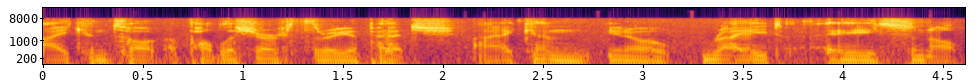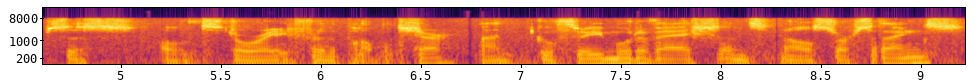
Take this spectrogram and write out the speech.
I can talk a publisher through a pitch. I can, you know, write a synopsis of the story for the publisher and go through motivations and all sorts of things.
